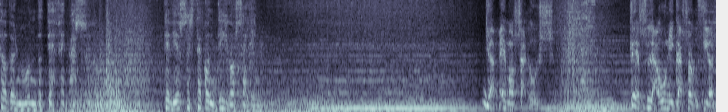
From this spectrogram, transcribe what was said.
Todo el mundo te hace caso. Que Dios esté contigo, Salim. Llamemos a Lush. Es la única solución.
